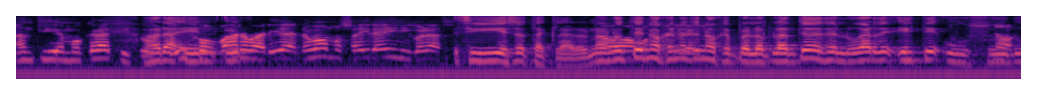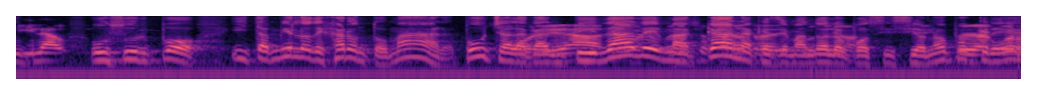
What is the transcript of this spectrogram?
antidemocrático. Ahora, dijo barbaridad. No vamos a ir ahí, Nicolás. Sí, eso está claro. No, no, te enojes, no te enojes, pero lo planteo desde el lugar de este usurpó. Y también lo dejaron tomar. Pucha, la cantidad de macanas que se mandó a la oposición. no puedo creer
